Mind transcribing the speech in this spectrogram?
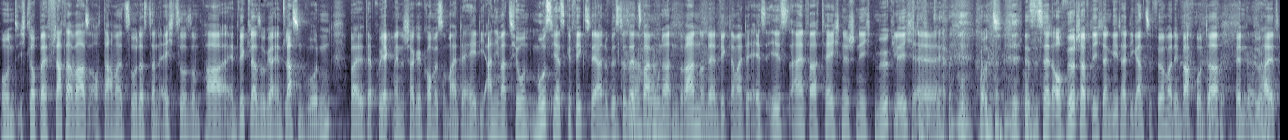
Und ich glaube, bei Flutter war es auch damals so, dass dann echt so, so ein paar Entwickler sogar entlassen wurden, weil der Projektmanager gekommen ist und meinte, hey, die Animation muss jetzt gefixt werden, du bist da seit zwei Monaten dran. Und der Entwickler meinte, es ist einfach technisch nicht möglich. Äh, und das ist halt auch wirtschaftlich, dann geht halt die ganze Firma den Bach runter, wenn du halt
